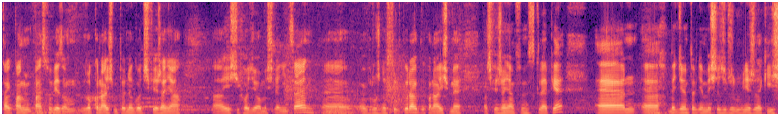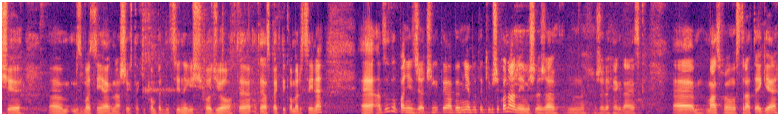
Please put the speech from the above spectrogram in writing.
tak pan, Państwo wiedzą, dokonaliśmy pewnego odświeżenia, e, jeśli chodzi o myślenicę e, w różnych strukturach. Dokonaliśmy odświeżenia w tym sklepie. E, e, Będziemy pewnie myśleć że również o jakichś e, wzmocnieniach naszych takich kompetencyjnych, jeśli chodzi o te, te aspekty komercyjne. E, A co do Pani Rzecznik, to ja bym nie był taki przekonany. Myślę, że, mm, że Lechia Gdańsk e, ma swoją strategię,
